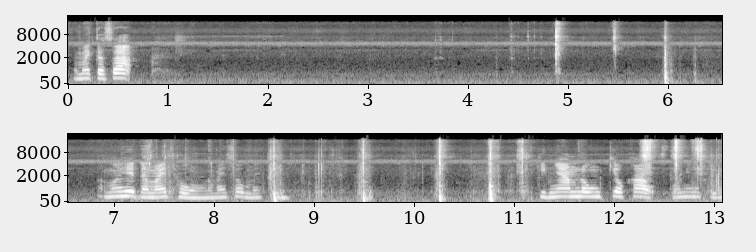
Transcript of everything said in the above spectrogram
หน่อไม้กระซะ เฮ็ดหน่อไม้ถงหน่อไม้ส้มไม่กิน กินยามลงเกี่ยวข้าววันนี้ไม่กิน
